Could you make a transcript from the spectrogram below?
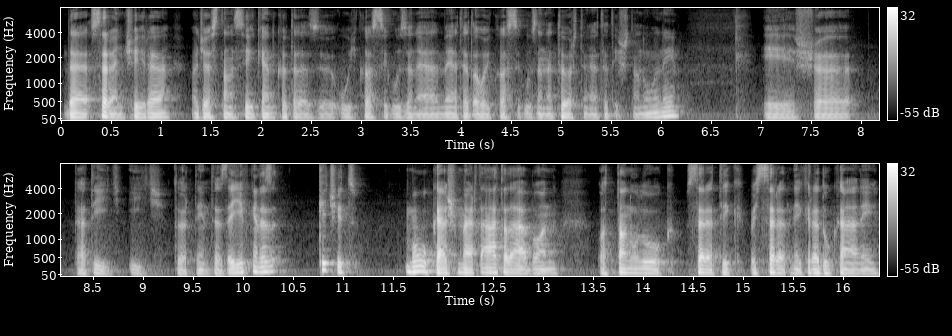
de szerencsére a jazz tanszéken kötelező úgy klasszikus zene elméletet, ahogy klasszikus zene történetet is tanulni, és tehát így, így történt ez. Egyébként ez kicsit mókás, mert általában a tanulók szeretik, vagy szeretnék redukálni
